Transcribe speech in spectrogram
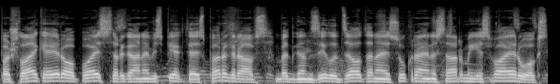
Pašlaik Eiropu aizsargā nevis piektais paragrāfs, bet gan zili dzeltenais Ukrainas armijas vairogs.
